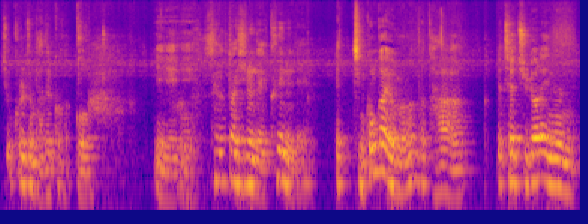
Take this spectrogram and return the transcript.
쇼크를 좀 받을 것 같고 예, 예, 예. 생각도 하기 싫은데 큰일인데요. 증권가 여론은 뭐다 제 주변에 있는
